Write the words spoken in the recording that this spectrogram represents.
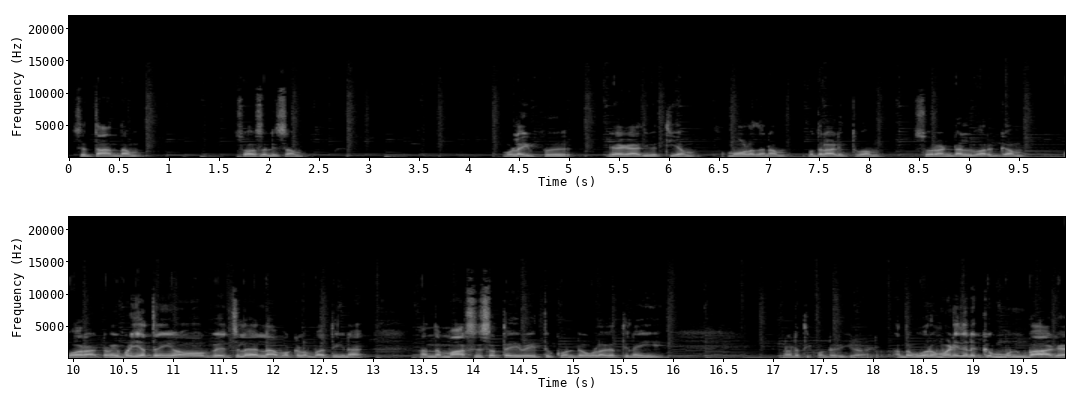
சித்தாந்தம் சோசலிசம் உழைப்பு ஏகாதிபத்தியம் மூலதனம் முதலாளித்துவம் சுரண்டல் வர்க்கம் போராட்டம் இப்படி எத்தனையோ பேச்சில் எல்லா மக்களும் பார்த்திங்கன்னா அந்த மார்க்சிசத்தை வைத்துக்கொண்டு உலகத்தினை நடத்தி கொண்டிருக்கிறார்கள். அந்த ஒரு மனிதனுக்கு முன்பாக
